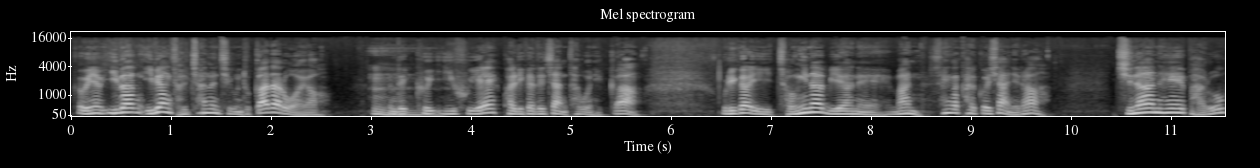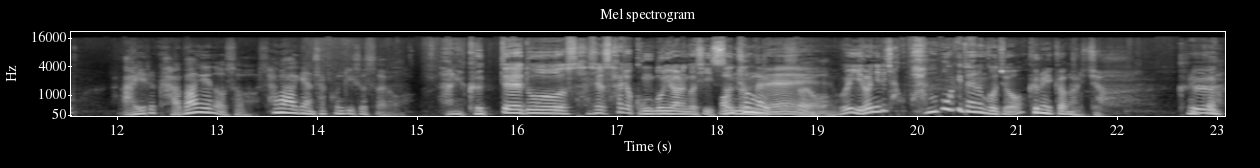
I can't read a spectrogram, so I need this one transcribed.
그러니까 왜냐하면 입양 입양 절차는 지금도 까다로워요. 근데 음. 그 이후에 관리가 되지 않다 보니까 우리가 이 정의나 미안해만 생각할 것이 아니라 지난해 바로 아이를 가방에 넣어서 사망하게 한 사건도 있었어요. 아니 그때도 사실 사회적 공분이라는 것이 있었는데 왜 이런 일이 자꾸 반복이 되는 거죠? 그러니까 말이죠. 그러니까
